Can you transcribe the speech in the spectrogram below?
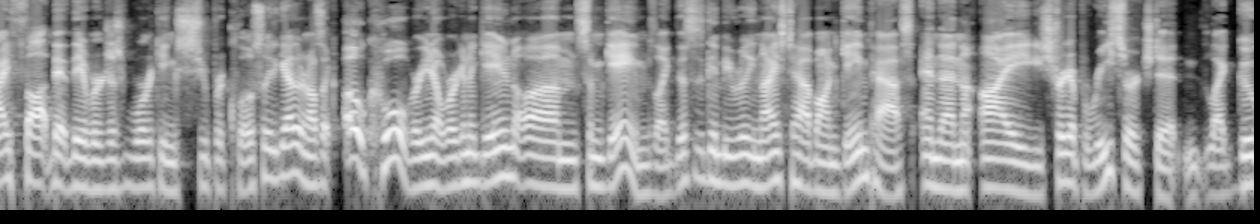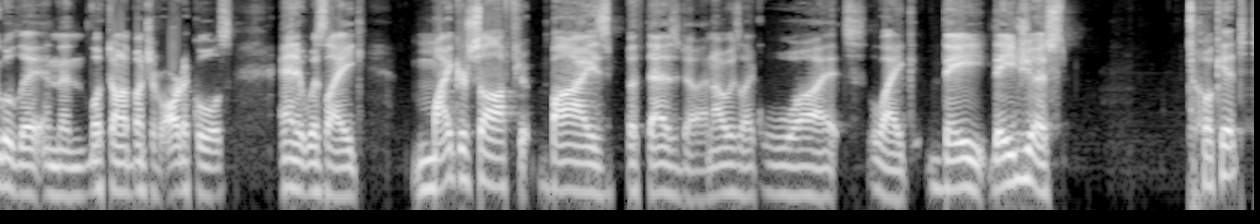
I thought that they were just working super closely together, and I was like, "Oh, cool! We're you know we're gonna gain um some games. Like this is gonna be really nice to have on Game Pass." And then I straight up researched it, like Googled it, and then looked on a bunch of articles, and it was like Microsoft buys Bethesda, and I was like, "What?" Like they they just took it,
